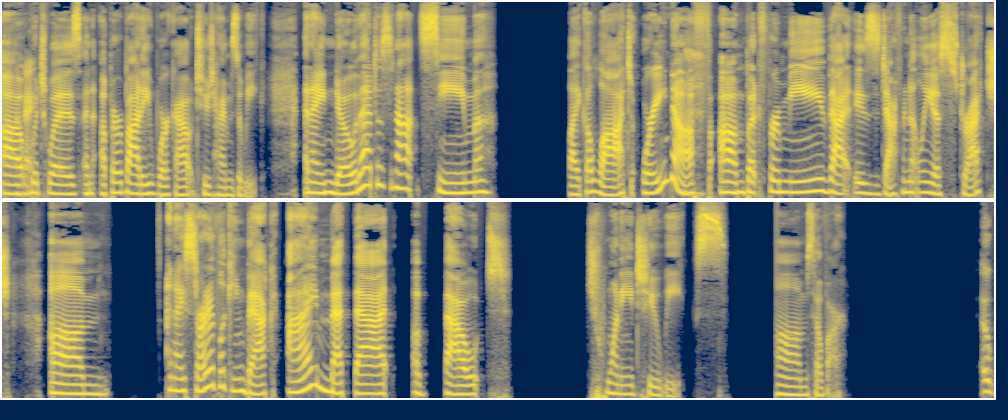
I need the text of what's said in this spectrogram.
uh, Okay. which was an upper body workout two times a week. And I know that does not seem like a lot or enough, um, but for me, that is definitely a stretch. Um, and I started looking back. I met that about 22 weeks um, so far. Oh,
